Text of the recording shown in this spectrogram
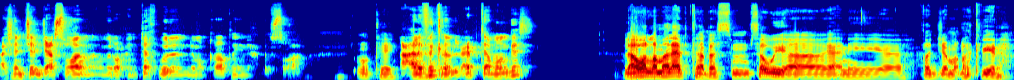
عشان تشجع الصغار إنهم يروحوا ينتخبوا لأن الديمقراطيين يحبوا الصغار. okay. على فكرة لعبت Among Us لا والله ما لعبتها بس مسوي يعني آه، ضجة مرة كبيرة.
